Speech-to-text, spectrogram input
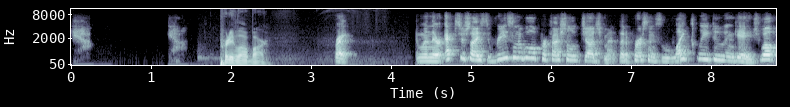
Yeah. Yeah. Pretty low bar. Right. And when they're exercised reasonable professional judgment that a person is likely to engage. Well,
